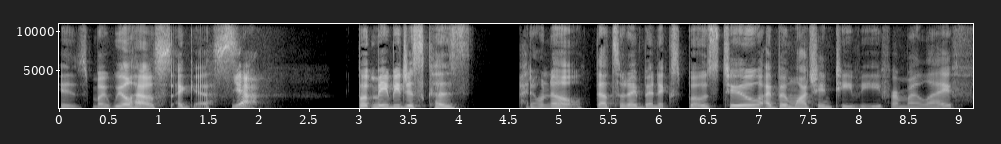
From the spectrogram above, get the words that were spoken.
is my wheelhouse, I guess. Yeah. But maybe just because I don't know. That's what I've been exposed to. I've been watching TV for my life.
